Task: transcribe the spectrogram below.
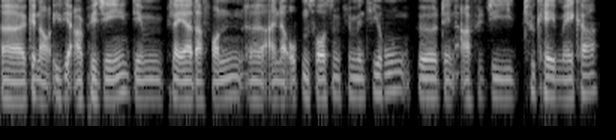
Äh, genau, Easy RPG, dem Player davon, äh, einer Open Source Implementierung für den RPG 2K Maker.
